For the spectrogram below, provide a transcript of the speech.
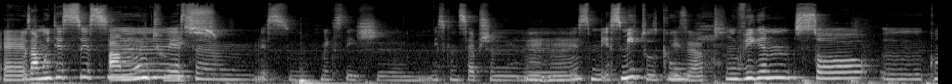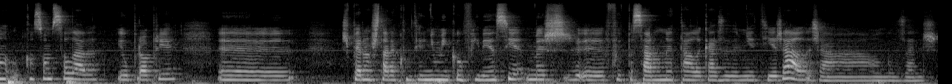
mas há muito esse, esse há muito esse, esse, como é que se diz, uh, misconception, uhum. uh, esse, esse, mito de que um, um, vegan só consome salada. Eu própria espero não estar a cometer nenhuma inconfidência, mas uh, fui passar um Natal à casa da minha tia já, já há alguns anos.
